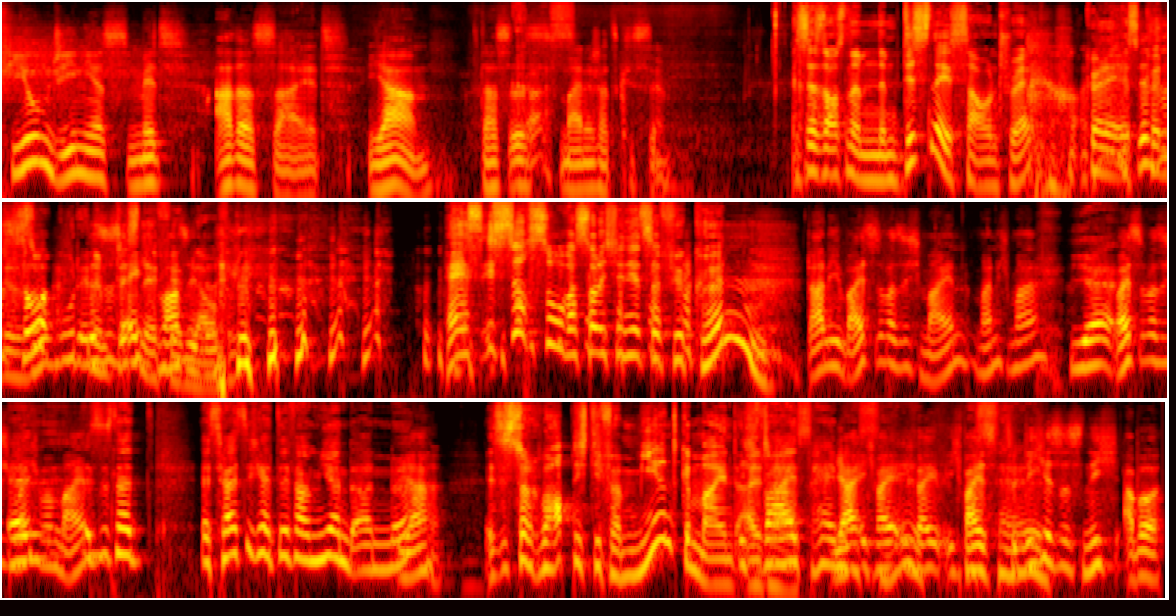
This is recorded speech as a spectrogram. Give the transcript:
Perfume Genius mit Other Side. Ja, das ist meine Schatzkiste. Ist das aus einem, einem Disney-Soundtrack? Könnte, es Das könnte ist so, so- gut in das einem ist echt Disney-Film laufen. Hä, es ist doch so. Was soll ich denn jetzt dafür können? Dani, weißt du, was ich meine? Manchmal? Ja, Weißt du, was ich äh, manchmal meine? Es ist halt, es hört sich halt diffamierend an, ne? Ja. Es ist doch überhaupt nicht diffamierend gemeint, Ich Alter. weiß, hey, Ja, ich weiß, ich weiß, ich weiß für dich ist es nicht, aber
